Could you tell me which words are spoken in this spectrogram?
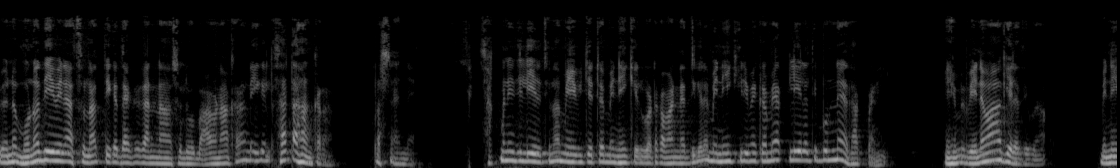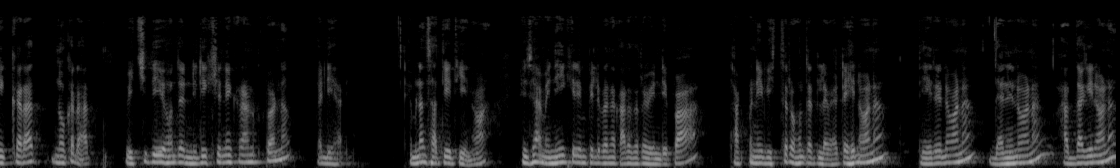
වෙන මොන දේ වෙනස් වුණත් ඒක දැක ගන්න අසලුව භාවනා කරන්න ඒක සටහන් කරන්න. ප්‍රශ්නයක් නැහැ. සක්මණේදී ලියලා තියෙනවා මේ විදිහට මෙනෙහි කෙරුවට කවන්නේ නැද්ද කියලා මෙනෙහි කිරීමේ ක්‍රමයක් ලියලා තිබුණේ නැහැ සක්මණේ. මෙහෙම වෙනවා කියලා තිබුණා. මෙනෙහි කරත් නොකරත් විචි දේ හොඳ නිරීක්ෂණය කරන්න පුළුවන් නම් වැඩි හරි. එhmenan සතිය තියෙනවා. ඒ නිසා මෙනෙහි කිරීම පිළිබඳ කරදර වෙන්න එපා. තක්මනේ විස්තර හොඳට වැටහෙනවනම්, තේරෙනවනම්, දැනෙනවනම්, අත්දකින්නවනම්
